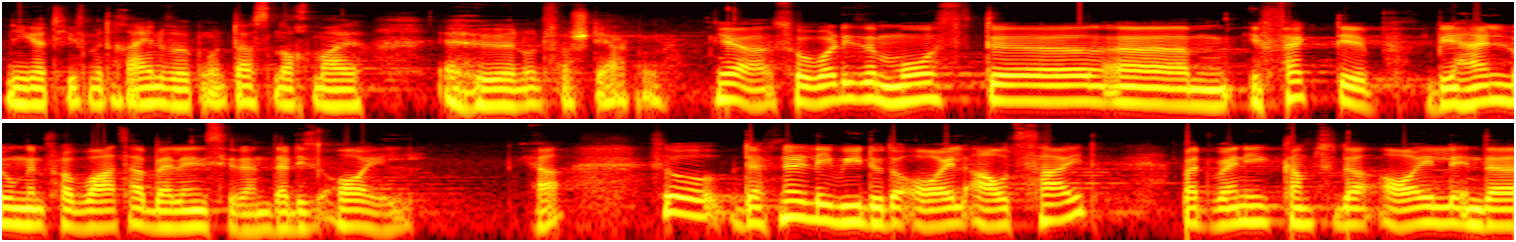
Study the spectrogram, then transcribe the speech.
negativ mit reinwirken und das nochmal erhöhen und verstärken. Yeah, so what is the most uh, um, effective behandlungen for Vata balancing? That is oil. Yeah, so definitely we do the oil outside. But when it comes to the oil in the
